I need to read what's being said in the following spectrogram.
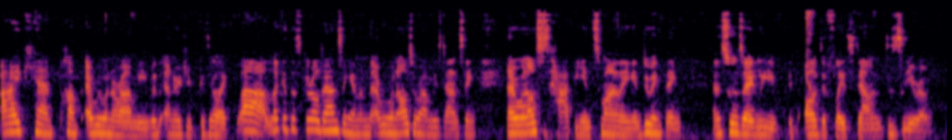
I can't pump everyone around me with energy because they're like, "Wow, look at this girl dancing," and then everyone else around me is dancing, and everyone else is happy and smiling and doing things. And as soon as I leave, it all deflates down to zero.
